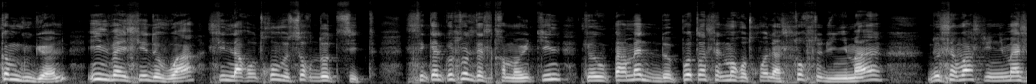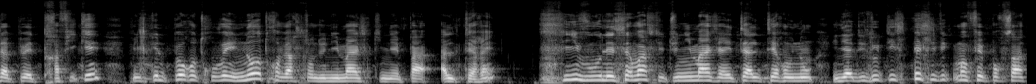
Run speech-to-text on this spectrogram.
comme Google, et il va essayer de voir s'il la retrouve sur d'autres sites. C'est quelque chose d'extrêmement utile qui va vous permettre de potentiellement retrouver la source d'une image, de savoir si une image a pu être trafiquée, puisqu'il peut retrouver une autre version d'une image qui n'est pas altérée. Si vous voulez savoir si une image a été altérée ou non, il y a des outils spécifiquement faits pour ça,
